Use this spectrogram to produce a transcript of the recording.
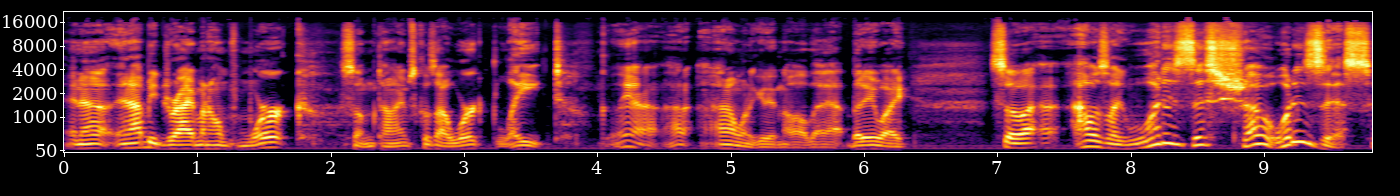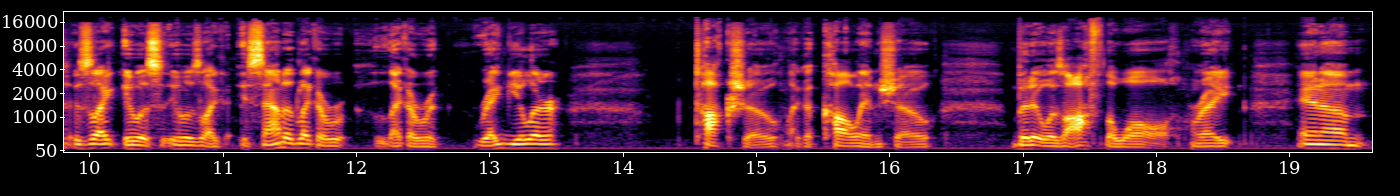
And I, and I'd be driving home from work sometimes because I worked late. Yeah, I, I don't want to get into all that, but anyway. So I, I was like, "What is this show? What is this?" It was like it was it was like it sounded like a like a re- regular talk show, like a call-in show, but it was off the wall, right? And um,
